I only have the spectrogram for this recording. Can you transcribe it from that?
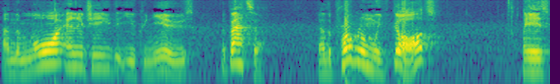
And the more energy that you can use, the better. Now, the problem we've got is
